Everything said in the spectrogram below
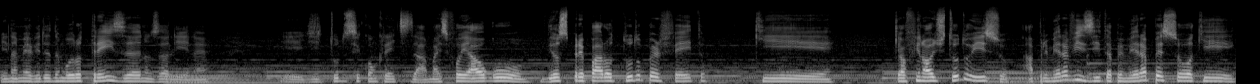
E na minha vida demorou três anos ali, né? E de tudo se concretizar. Mas foi algo. Deus preparou tudo perfeito. Que, que ao final de tudo isso, a primeira visita, a primeira pessoa que,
